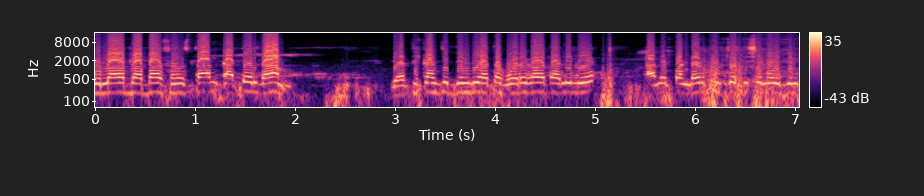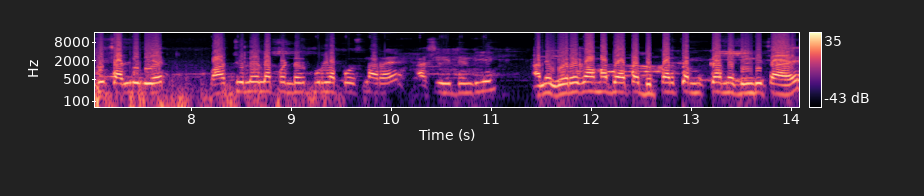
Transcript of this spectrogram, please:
गुलाब बाबा संस्थान काटेल धाम. या ठिकाणची दिंडी आता गोरेगावात आलेली आहे आणि पंढरपूरच्या दिशेने ही दिंडी चाललेली आहे. पाच जुलैला पंढरपूरला पोहोचणार आहे अशी ही दिंडी. आणि गोरेगावमध्ये आता दुपारचा मुक्काम दिंडीचा आहे.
